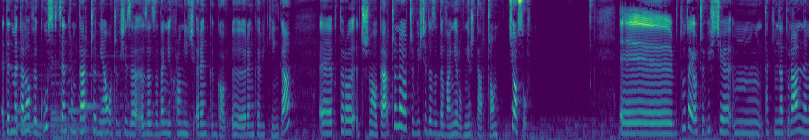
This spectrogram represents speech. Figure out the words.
E, ten metalowy guz w centrum tarczy miał oczywiście za, za zadanie chronić rękę, go, e, rękę wikinga, który trzymał tarczę, no i oczywiście do zadawania również tarczą ciosów. Yy, tutaj oczywiście mm, takim naturalnym,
